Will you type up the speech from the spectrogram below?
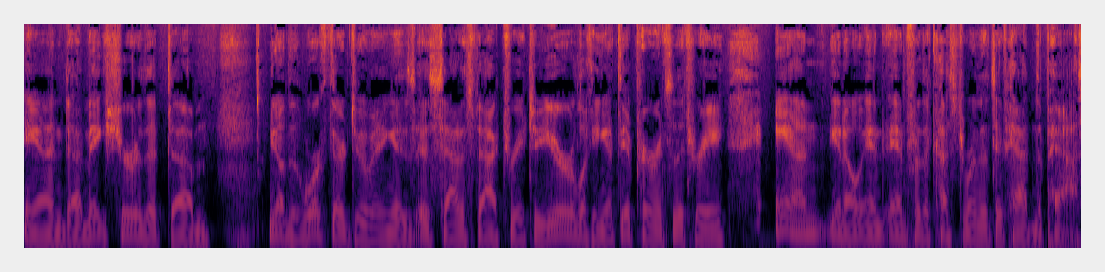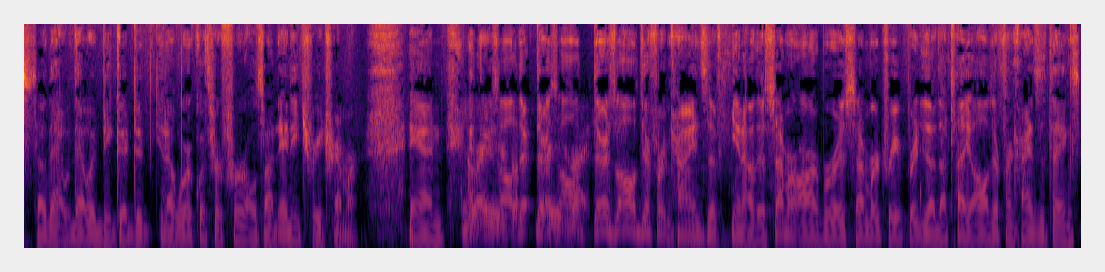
and uh, make sure that um, you know the work they're doing is is satisfactory to you. Looking at the appearance of the tree, and you know, and and for the customer that they've had in the past. So that that would be good to you know work with referrals on any tree trimmer, and, and there's all there, there's all there's all different kinds of you know there's some are arborists, some are tree. You know, they'll tell you all different kinds of things.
